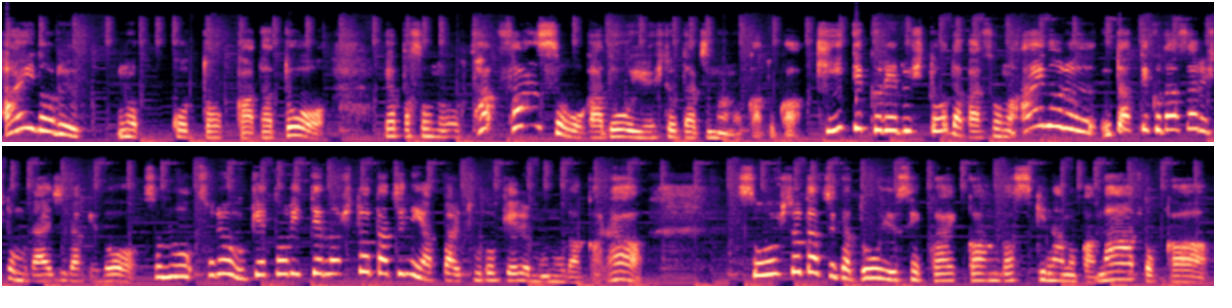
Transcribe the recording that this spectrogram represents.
アイドルの子とかだと、やっぱそのファファン層がどういう人たちなのかとか、聞いてくれる人、だからそのアイドル歌ってくださる人も大事だけど、その、それを受け取り手の人たちにやっぱり届けるものだから、そういう人たちがどういう世界観が好きなのかなとか、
